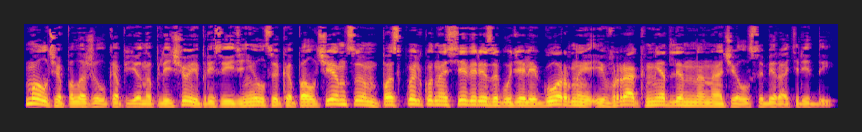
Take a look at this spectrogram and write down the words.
молча положил копье на плечо и присоединился к ополченцам, поскольку на севере загудели горны, и враг медленно начал собирать ряды.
